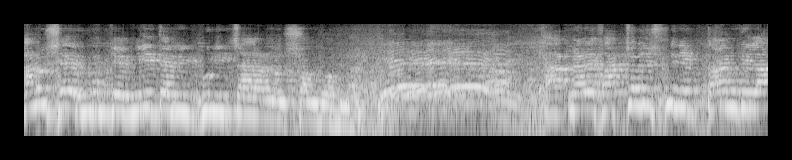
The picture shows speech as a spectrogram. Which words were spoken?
মানুষের মুখে মিলিটারি গুলি চালানো সম্ভব নয়। আপনারে সাতচল্লিশ মিনিট টাইম দিলা,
